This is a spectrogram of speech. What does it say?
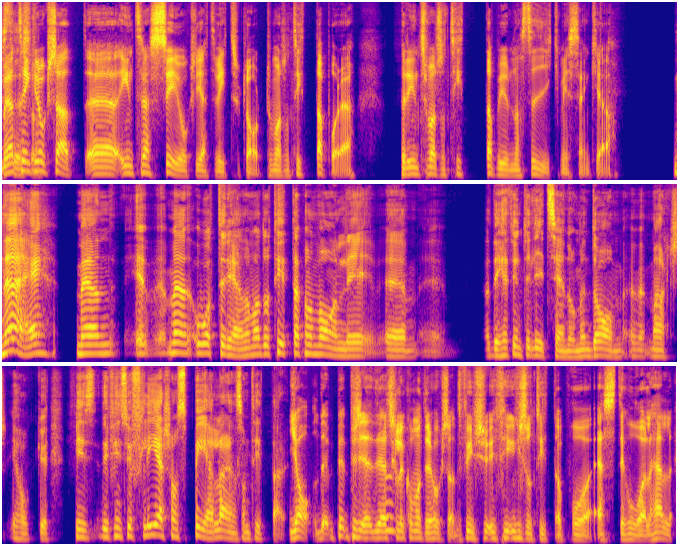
Men jag tänker så. också att eh, intresse är också jätteviktigt såklart, hur många som tittar på det. För det är inte så många som tittar på gymnastik misstänker jag. Nej, men, eh, men återigen, om man då tittar på en vanlig, eh, det heter ju inte elitserien då, men dammatch i hockey. Finns, det finns ju fler som spelar än som tittar. Ja, det, pre- precis, jag skulle komma till det också. Det finns ju ingen som tittar på SDHL heller.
